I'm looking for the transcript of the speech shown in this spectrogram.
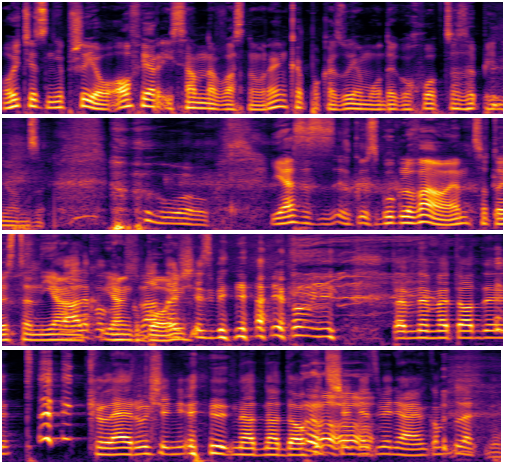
Ojciec nie przyjął ofiar i sam na własną rękę pokazuje młodego chłopca za pieniądze. wow. Ja z- z- zgooglowałem, co to jest ten young, Ale popatrz, young boy. się zmieniają i pewne metody kleru się nie, na, na dochód się nie zmieniałem kompletnie.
